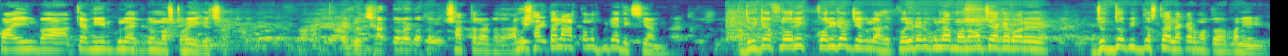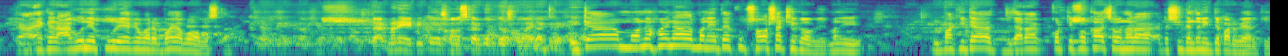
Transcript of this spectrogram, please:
ফাইল বা ক্যাবিনেটগুলো একদম নষ্ট হয়ে গেছে। সাততলার কথা সাততলার কথা। আমি সাততলা আটতলা দুইটাই দেখছি আমি। দুইটা ফ্লোরে করিডোর যেগুলো আছে করিডোরগুলো মনে হচ্ছে একেবারে যুদ্ধ বিধ্বস্ত এলাকার মতো মানে একের আগুনে পুড়ে একেবারে ভয়াবহ অবস্থা। তার মানে এটি তো সংস্কার করতে সময় লাগবে। এটা মনে হয় না মানে এটা খুব সহসা ঠিক হবে। মানে বাকিটা যারা কর্তৃপক্ষ আছে ওনারা একটা সিদ্ধান্ত নিতে পারবে আর কি।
